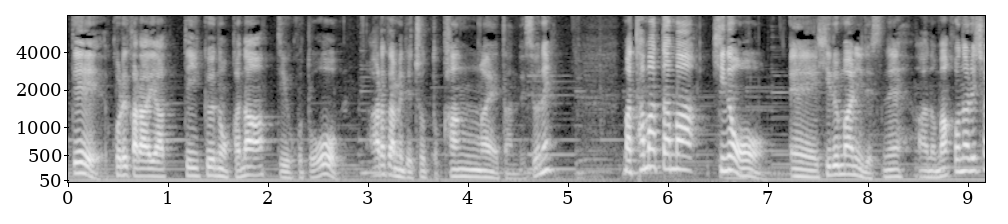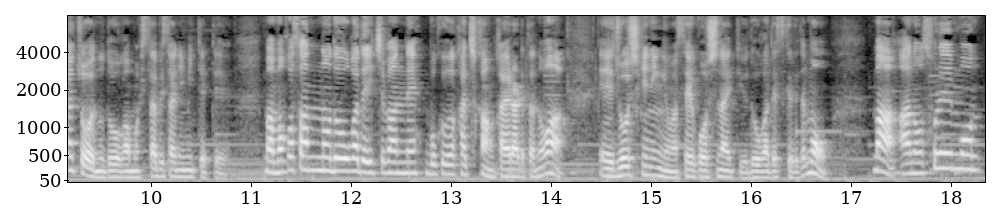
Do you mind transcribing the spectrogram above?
ってこれからやっていくのかなっていうことを改めてちょっと考えたんですよね。まあ、たまたま昨日、えー、昼間にですね、あの、まこなり社長の動画も久々に見てて、まあ、まこさんの動画で一番ね、僕が価値観変えられたのは、えー、常識人間は成功しないっていう動画ですけれども、まあ、あの、それも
